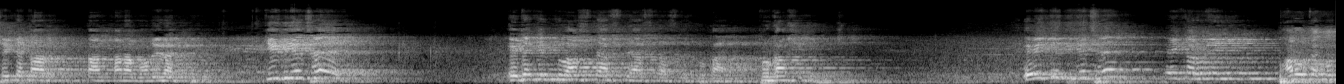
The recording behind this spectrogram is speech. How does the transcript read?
সেটা তার তার তারা মনে রাখবে। কি দিয়েছে? এটা কিন্তু আস্তে আস্তে আস্তে আস্তে প্রকাশ, প্রকাশিত। এই যে দিয়েছে, এই কারণে ভারত এখন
